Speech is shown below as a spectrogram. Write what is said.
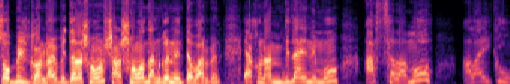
চব্বিশ ঘণ্টার ভিতরে সমস্যার সমাধান করে নিতে পারবেন। এখন আমি বিদায় নিবো। আসসালামু আলাইকুম।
